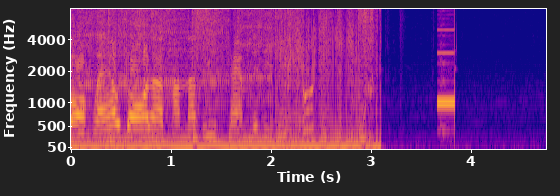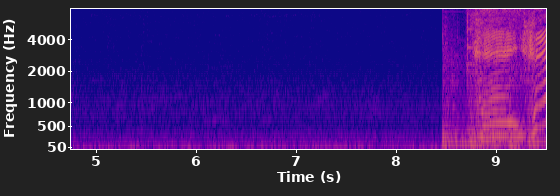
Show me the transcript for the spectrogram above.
บอกแล้วดอนอะทำหน้าที่แซมได้ดีที่สุดเฮ้เฮ้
